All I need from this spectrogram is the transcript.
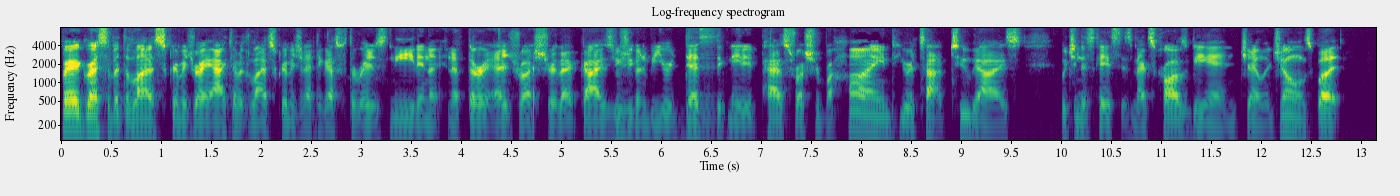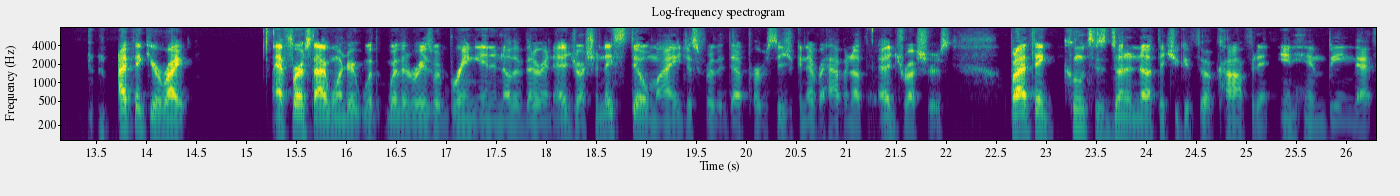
Very aggressive at the line of scrimmage, very active at the line of scrimmage, and I think that's what the Raiders need in a, in a third edge rusher. That guy is usually going to be your designated pass rusher behind your top two guys, which in this case is Maxx Crosby and Chandler Jones. But I think you're right. At first, I wondered whether the Raiders would bring in another veteran edge rusher, and they still might, just for the depth purposes. You can never have enough edge rushers. But I think Koonce has done enough that you can feel confident in him being that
